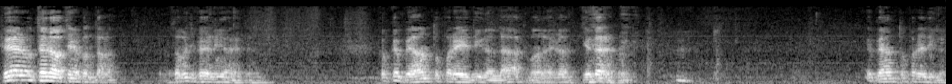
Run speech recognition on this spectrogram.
ਫਿਰ ਉੱਥੇ ਦਾ ਉੱਥੇ ਬੰਦਾਲਾ ਸਮਝ ਫਿਰ ਨਹੀਂ ਆ ਰਿਹਾ ਕਿਉਂਕਿ ਬਿਆਨ ਤੋਂ ਪਰੇ ਦੀ ਗੱਲ ਹੈ ਆਤਮਾ ਦਾ ਜਿਹੜਾ ਜਿਗਰ ਹੈ ਇਹ ਬਿਆਨ ਤੋਂ ਪਰੇ ਦੀ ਗੱਲ।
